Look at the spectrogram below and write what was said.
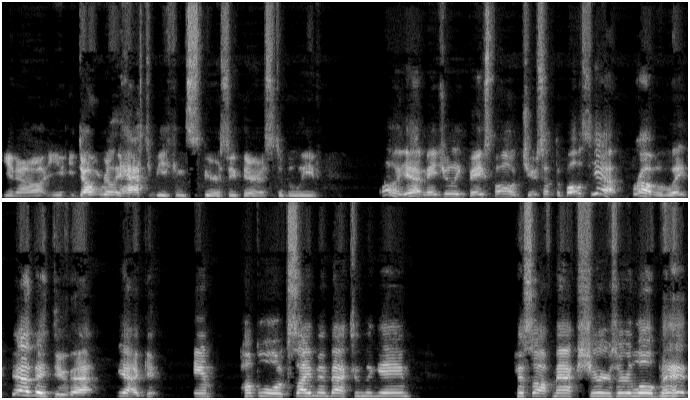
You know, you, you, don't really have to be a conspiracy theorist to believe, oh, yeah, Major League Baseball juice up the balls. Yeah, probably. Yeah, they do that. Yeah, get and pump a little excitement back in the game, piss off Max Scherzer a little bit.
